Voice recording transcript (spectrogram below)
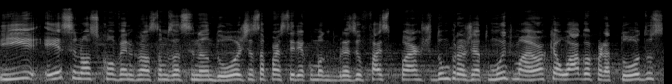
E esse nosso convênio que nós estamos assinando hoje, essa parceria com o Banco do Brasil, faz parte de um projeto muito maior, que é o Água para Todos,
